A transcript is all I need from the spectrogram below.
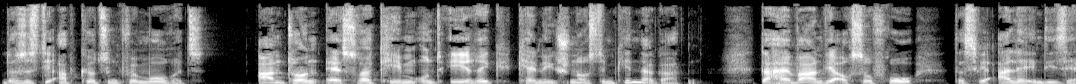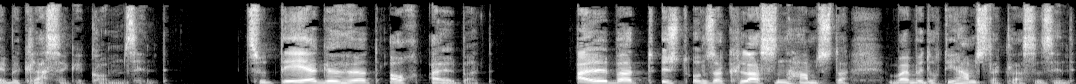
Das ist die Abkürzung für Moritz. Anton, Esra, Kim und Erik kenne ich schon aus dem Kindergarten. Daher waren wir auch so froh, dass wir alle in dieselbe Klasse gekommen sind. Zu der gehört auch Albert. Albert ist unser Klassenhamster, weil wir doch die Hamsterklasse sind.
